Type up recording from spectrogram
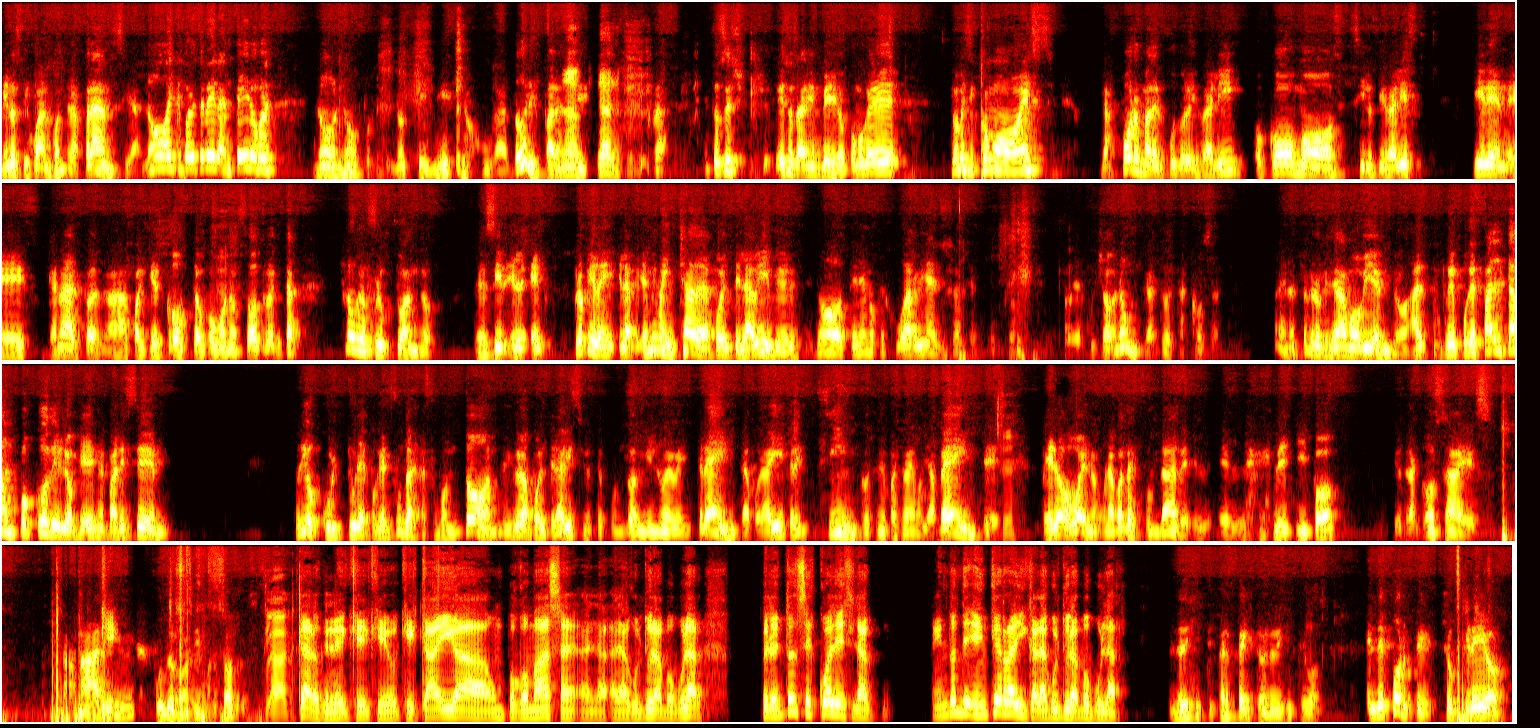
menos si juegan contra Francia. No, hay que ponerte delantero. No, no, porque no tenés los jugadores para no, hacer claro. Entonces, eso también veo. Como que, no me decís cómo es la forma del fútbol israelí o cómo, si los israelíes quieren eh, ganar a cualquier costo como nosotros, yo lo veo fluctuando. Es decir, el, el propio, la, la, la, misma hinchada de Apol Tel Aviv, no, tenemos que jugar bien. Yo no había escuchado nunca todas estas cosas. Bueno, yo creo que se va moviendo. Porque, porque, falta un poco de lo que es, me parece, no digo cultura, porque el fútbol está un montón. Yo iba por el Televisio, se fundó en 1930, por ahí, 35, si me falla la memoria, 20. Sí. Pero bueno, una cosa es fundar el, el, el equipo y otra cosa es amar y vivir el fútbol como lo vivimos nosotros. Claro, claro que, le, que, que, que, caiga un poco más a, a, la, a, la, cultura popular. Pero entonces, ¿cuál es la... ¿En, dónde, ¿En qué radica la cultura popular? Lo dijiste perfecto, lo dijiste vos. El deporte, yo creo,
